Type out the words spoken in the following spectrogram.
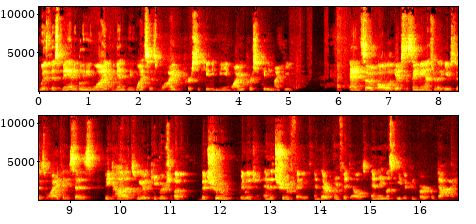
with this man in gleaming white, and the man in gleaming white says, Why are you persecuting me, and why are you persecuting my people? And so Paul gives the same answer that he gives to his wife, and he says, Because we are the keepers of the true religion and the true faith, and they're infidels, and they must either convert or die.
